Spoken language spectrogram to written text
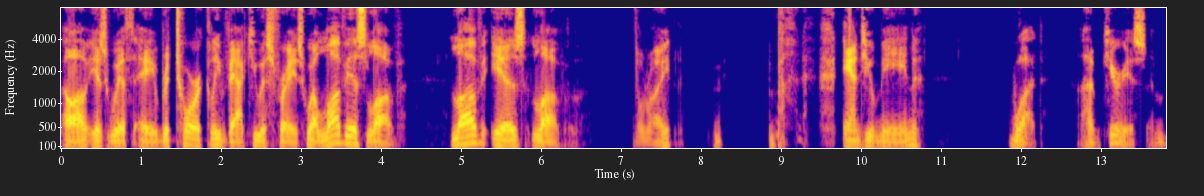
uh, is with a rhetorically vacuous phrase. Well, love is love. Love is love. All right. and you mean what? I'm curious. I'm,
